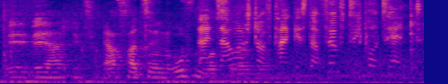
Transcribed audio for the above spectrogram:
Ich will, will halt nichts Ja, falls du den rufen Dein musst. so. Sauerstofftank ist auf 50 Prozent.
